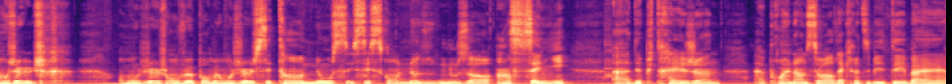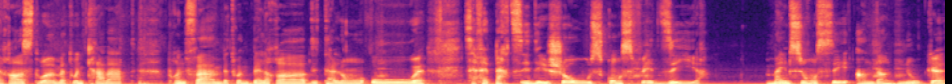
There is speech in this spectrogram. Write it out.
On juge. On juge, on veut pas, mais on juge. C'est en nous, c'est ce qu'on nous a enseigné euh, depuis très jeune. Euh, pour un homme, si avoir de la crédibilité, ben, rase-toi, mets-toi une cravate pour une femme, mets-toi une belle robe, des talons hauts. Euh, ça fait partie des choses qu'on se fait dire, même si on sait en dedans de nous que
